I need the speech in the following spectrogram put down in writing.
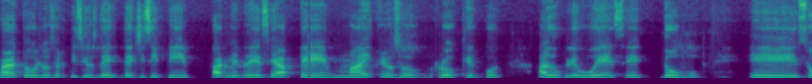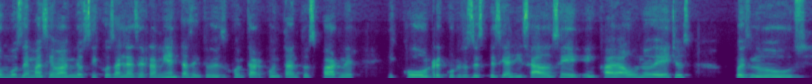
para todos los servicios de, de GCP, partner de SAP, Microsoft, Rocketbot, AWS, Domo. Eh, somos demasiado agnósticos a las herramientas, entonces contar con tantos partners y con recursos especializados en, cada uno de ellos, pues nos,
